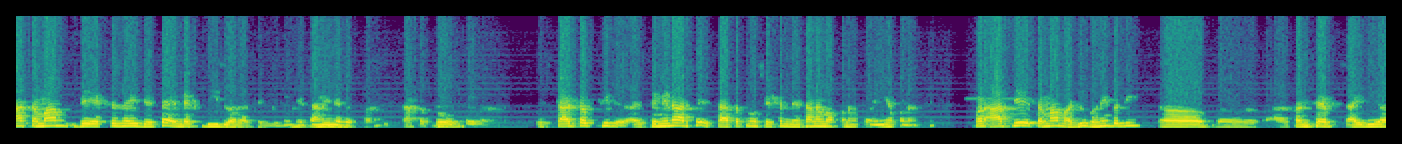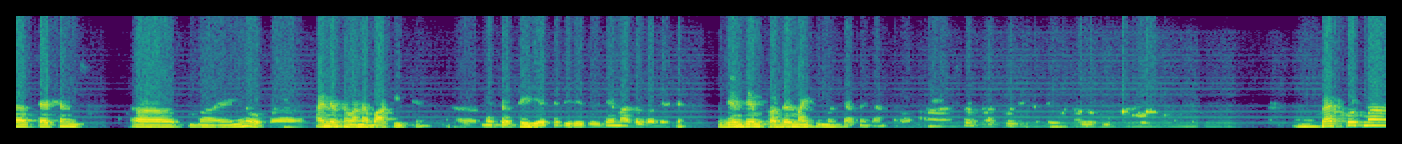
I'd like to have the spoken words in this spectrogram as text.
આ તમામ જે એક્સરસાઇઝ છે ઇન્ડેક્સ બી દ્વારા થઈ રહી છે ગાંધીનગર દ્વારા. તો સ્ટાર્ટઅપથી સેમિનાર છે સ્ટાર્ટઅપનું સેશન મહેસાણામાં પણ હતું અહીંયા પણ હશે. પણ આ જે તમામ હજુ ઘણી બધી concept idea sessions you know final થવાના બાકી છે. મેચ્યોર થઈ રહ્યા છે ધીરે ધીરે જેમ આગળ વધે છે. તો જેમ જેમ ફર્ધર માહિતી મળશે આપણે જાણ કરવામાં રાજકોટમાં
